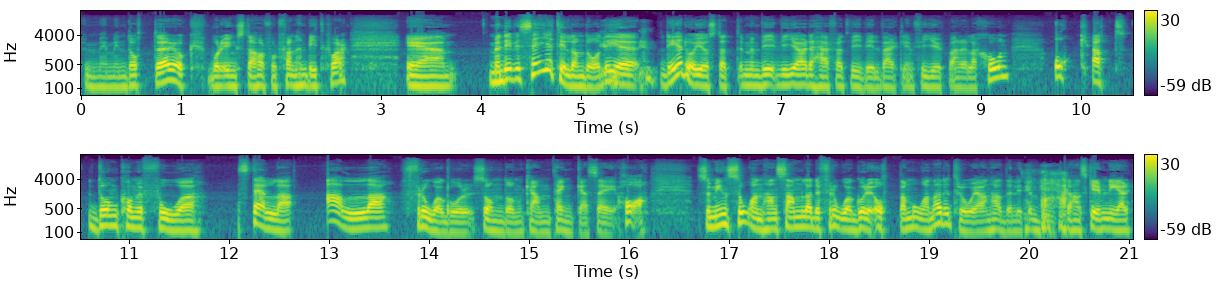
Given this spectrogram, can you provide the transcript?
med min dotter och vår yngsta har fortfarande en bit kvar. Eh, men det vi säger till dem då, det är, det är då just att men vi, vi gör det här för att vi vill verkligen fördjupa en relation och att de kommer få ställa alla frågor som de kan tänka sig ha. Så min son, han samlade frågor i åtta månader tror jag. Han hade en liten bok där han skrev ner.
